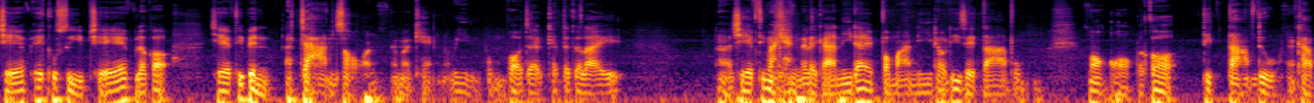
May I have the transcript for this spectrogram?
เชฟ executive chef แล้วก็เชฟที่เป็นอาจารย์สอนมาแข่งมีผมพอจะ categorize เชฟที่มาแข่งในรายการนี้ได้ประมาณนี้เท่าที่สายตาผมมองออกแล้วก็ติดตามดูนะครับ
